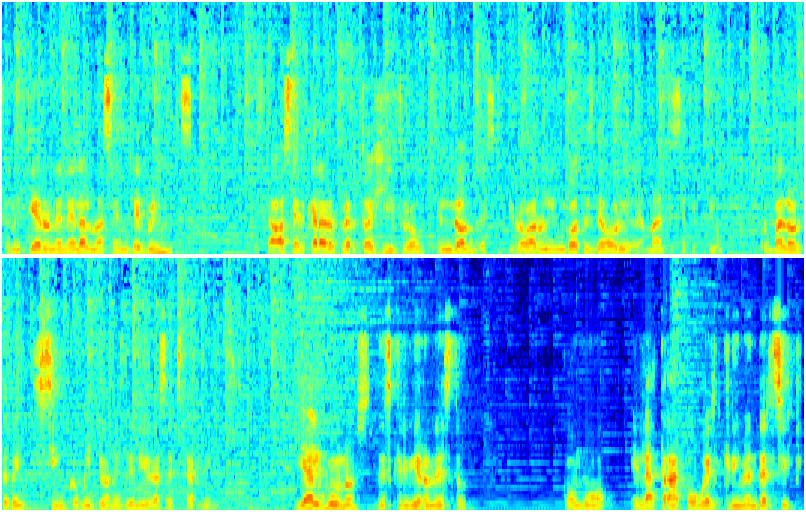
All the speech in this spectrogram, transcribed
se metieron en el almacén de Brinks, que estaba cerca del aeropuerto de Heathrow, en Londres, y robaron lingotes de oro y diamantes efectivos por valor de 25 millones de libras esterlinas. Y algunos describieron esto como el atraco o el crimen del siglo.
